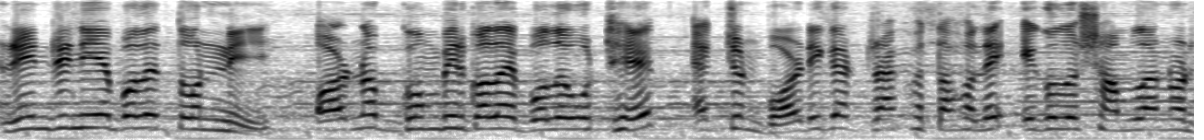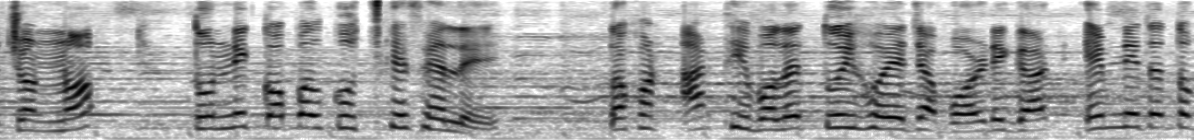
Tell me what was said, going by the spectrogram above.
রিন রিনিয়ে বলে তন্নি। অর্ণব গম্ভীর গলায় বলে ওঠে, একজন বডিগার্ড রাখো তাহলে এগুলো সামলানোর জন্য। তন্নি কপাল কুচকে ফেলে। তখন আর্থি বলে, তুই হয়ে যা বডিগার্ড এমনিতে তো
